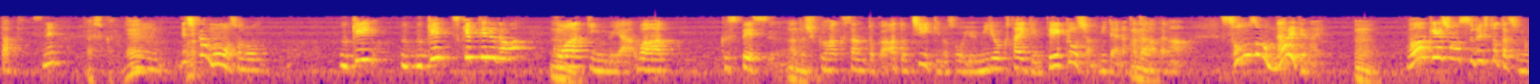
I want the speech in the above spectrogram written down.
トだったんですね、確かにね。うん、でしかもその受けう受け付けてる側うん。コワーキングやワークスペースうん。あと宿泊さんとかあと地域のそういう魅力体験提供者みたいな方々が、そもそも慣れてない。うん。ワーケーションする人たちの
